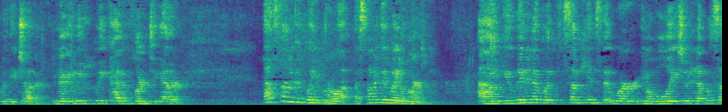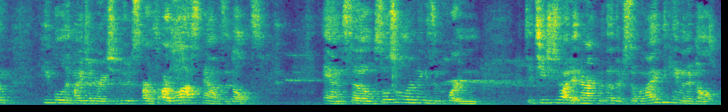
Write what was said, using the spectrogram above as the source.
with each other, you know, we, we kind of learned together. That's not a good way to grow up, that's not a good way to learn. Um, you ended up with some kids that were, you know, bullies, you ended up with some people in my generation who just are, are lost now as adults. And so social learning is important it teaches you how to interact with others. So when I became an adult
